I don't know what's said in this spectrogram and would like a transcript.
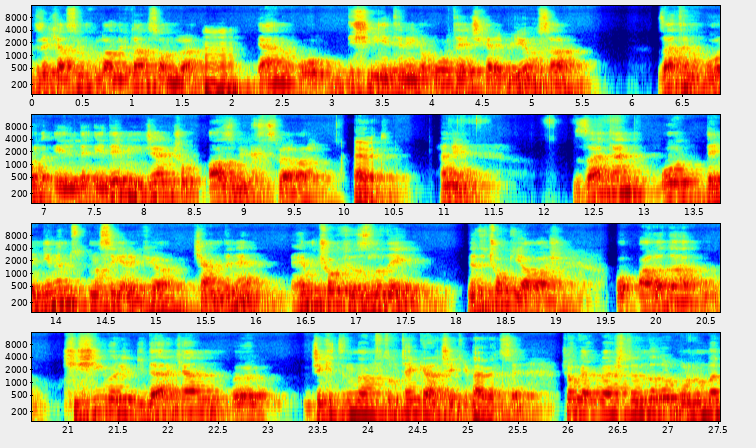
zekasını kullandıktan sonra Hmm. yani o dişil yeteneğini ortaya çıkarabiliyorsa zaten orada elde edemeyeceği çok az bir kısmı var. Evet. Hani zaten o dengenin tutması gerekiyor. Kendini hem çok hızlı değil ne de çok yavaş. O arada kişiyi böyle giderken böyle ceketinden tutup tekrar çekebilmesi çok yaklaştığında da burnundan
